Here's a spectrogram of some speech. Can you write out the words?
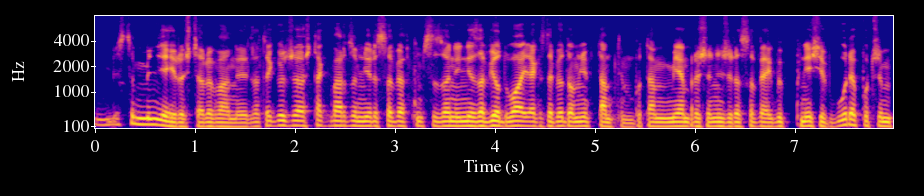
Jestem mniej rozczarowany, dlatego że aż tak bardzo mnie Resowia w tym sezonie nie zawiodła, jak zawiodła mnie w tamtym, bo tam miałem wrażenie, że Resowia jakby pnie się w górę, po czym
